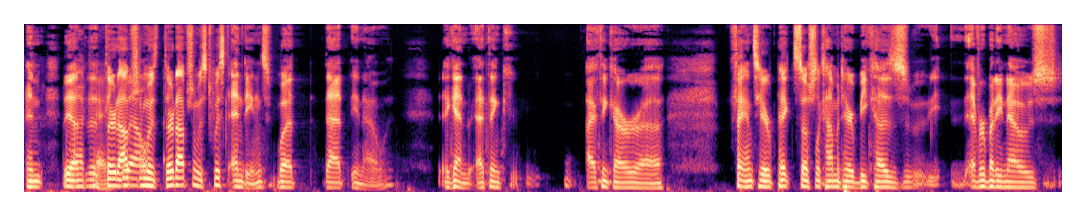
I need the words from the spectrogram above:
And the, the third option Well- was third option was twist endings, but that you know, again, I think I think our uh, fans here picked social commentary because everybody knows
